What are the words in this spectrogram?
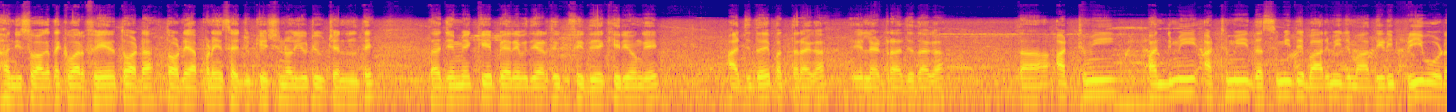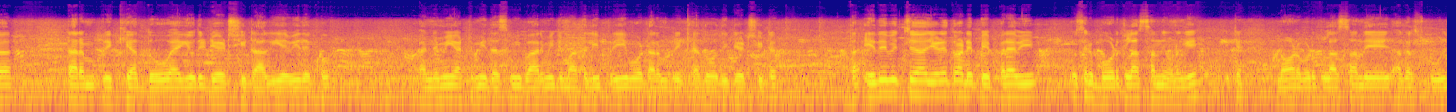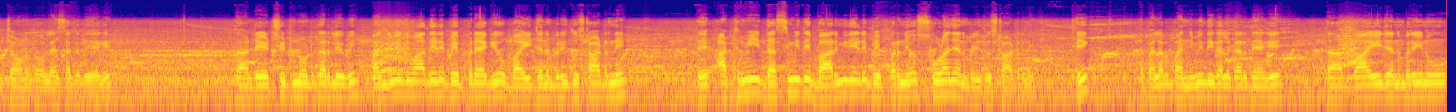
ਹਾਂਜੀ, ਸਵਾਗਤ ਹੈ ਇੱਕ ਵਾਰ ਫੇਰ ਤੁਹਾਡਾ, ਤੁਹਾਡੇ ਆਪਣੇ ਇਸ ਐਜੂਕੇਸ਼ਨਲ YouTube ਚੈਨਲ ਤੇ। ਤਾਂ ਜਿਵੇਂ ਕਿ ਪਿਆਰੇ ਵਿਦਿਆਰਥੀ, ਤੁਸੀਂ ਦੇਖ ਹੀ ਰਹੇ ਹੋਗੇ, ਅੱਜ ਦਾ ਇਹ ਪੱਤਰ ਹੈਗਾ, ਇਹ ਲੈਟਰ ਅੱਜ ਦਾ ਹੈਗਾ। ਤਾਂ 8ਵੀਂ 5ਵੀਂ 8ਵੀਂ 10ਵੀਂ ਤੇ 12ਵੀਂ ਜਮਾਤ ਦੀ ਜਿਹੜੀ ਪ੍ਰੀ ਬੋਰਡ ਟਰਮ ਪ੍ਰੀਖਿਆ 2 ਹੈਗੀ, ਉਹਦੀ ਡੇਟ ਸ਼ੀਟ ਆ ਗਈ ਹੈ ਵੀ ਦੇਖੋ। 5ਵੀਂ 8ਵੀਂ 10ਵੀਂ 12ਵੀਂ ਜਮਾਤ ਲਈ ਪ੍ਰੀ ਬੋਰਡ ਟਰਮ ਪ੍ਰੀਖਿਆ 2 ਦੀ ਡੇਟ ਸ਼ੀਟ ਤਾਂ ਇਹਦੇ ਵਿੱਚ ਜਿਹੜੇ ਤੁਹਾਡੇ ਪੇਪਰ ਹੈ ਵੀ ਉਹ ਸਿਰਫ ਬੋਰਡ ਕਲਾਸਾਂ ਦੇ ਹੋਣਗੇ, ਠੀਕ ਹੈ? ਨਾਨ ਬੋਰਡ ਕਲਾਸਾਂ ਦੇ ਅਗਰ ਸਕੂਲ ਚ ਆਉਣ ਤਾਂ ਲੈ ਸਕਦੇ ਹੈਗੇ। ਤਾਂ ਡੇਟ ਸ਼ੀਟ ਨੋਟ ਕਰ ਲਿਓ ਵੀ। ਪੰਜਵੀਂ ਜਮਾਤ ਦੇ ਜਿਹੜੇ ਪੇਪਰ ਹੈਗੇ ਉਹ 22 ਜਨਵਰੀ ਤੋਂ ਸਟਾਰਟ ਨੇ ਤੇ 8ਵੀਂ 10ਵੀਂ ਤੇ 12ਵੀਂ ਦੇ ਜਿਹੜੇ ਪੇਪਰ ਨੇ ਉਹ 16 ਜਨਵਰੀ ਤੋਂ ਸਟਾਰਟ ਨੇ, ਠੀਕ? ਤਾਂ ਪਹਿਲਾਂ ਆਪਾਂ ਪੰਜਵੀਂ ਦੀ ਗੱਲ ਕਰਦੇ ਹਾਂਗੇ। ਤਾਂ 22 ਜਨਵਰੀ ਨੂੰ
